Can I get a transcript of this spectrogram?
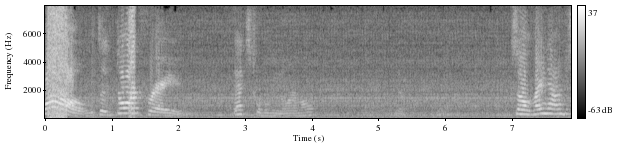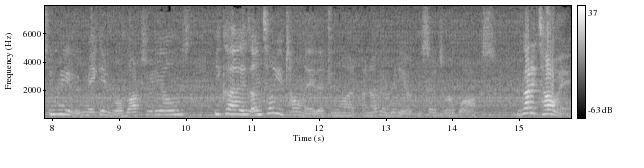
Whoa! It's a door frame! That's totally normal. No. So right now I'm just gonna be making Roblox videos because until you tell me that you want another video besides Roblox, you gotta tell me.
